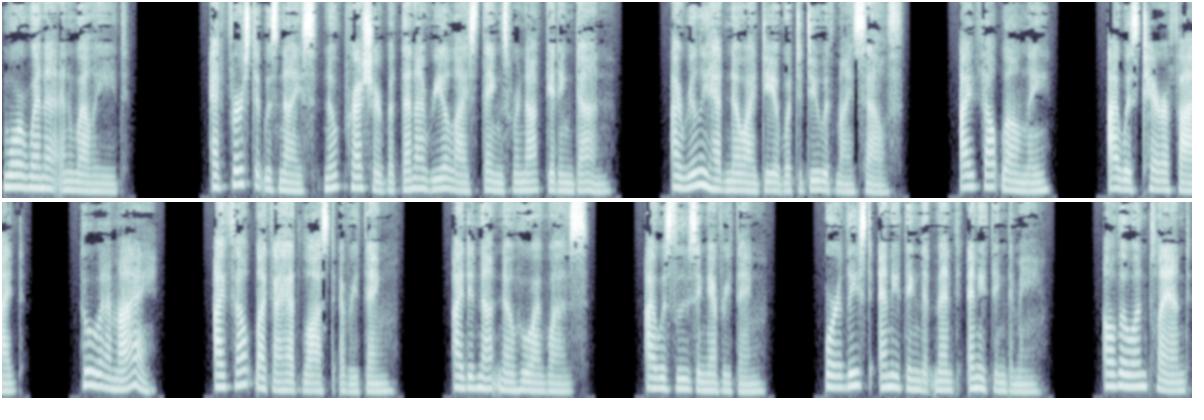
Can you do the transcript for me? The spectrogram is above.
Morwenna and Waleed. At first it was nice, no pressure, but then I realized things were not getting done. I really had no idea what to do with myself. I felt lonely. I was terrified. Who am I? I felt like I had lost everything. I did not know who I was. I was losing everything. Or at least anything that meant anything to me. Although unplanned,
